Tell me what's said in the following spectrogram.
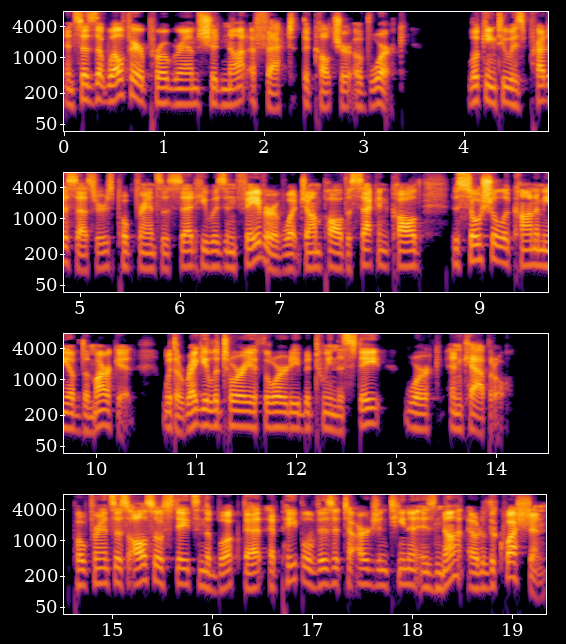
and says that welfare programs should not affect the culture of work. Looking to his predecessors, Pope Francis said he was in favor of what John Paul II called the social economy of the market, with a regulatory authority between the state, work, and capital. Pope Francis also states in the book that a papal visit to Argentina is not out of the question.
